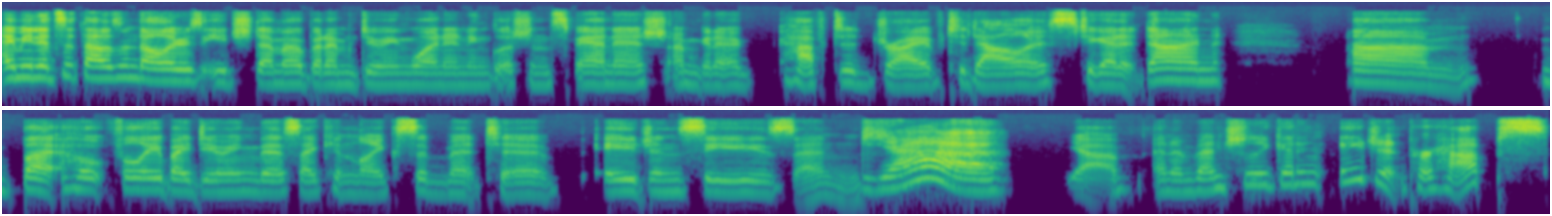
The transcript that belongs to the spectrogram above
I mean, it's $1,000 each demo, but I'm doing one in English and Spanish. I'm going to have to drive to Dallas to get it done. Um, but hopefully by doing this, I can like submit to agencies and yeah, yeah, and eventually get an agent, perhaps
